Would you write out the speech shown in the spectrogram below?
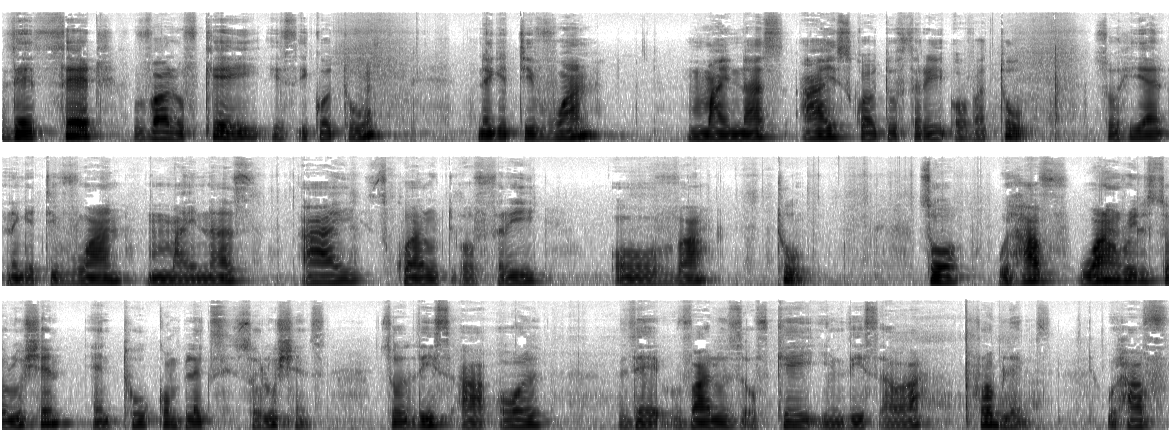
The third value of k is equal to negative 1 minus i square root of 3 over 2. So here negative 1 minus i square root of 3 over 2. So we have one real solution and two complex solutions. So these are all the values of k in these our problems. We have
